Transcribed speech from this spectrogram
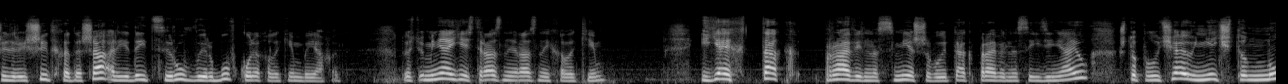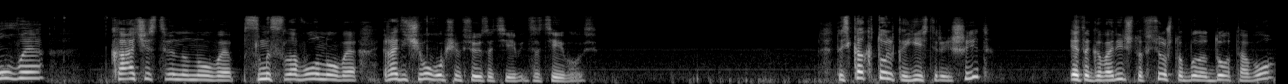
решит хадаша аль едей цирув вирбув коля халаким бияхат. То есть у меня есть разные-разные халаким, и я их так правильно смешиваю, так правильно соединяю, что получаю нечто новое, качественно новое, смыслово новое, ради чего, в общем, все и затеивалось. То есть как только есть решит, это говорит, что все, что было до того,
